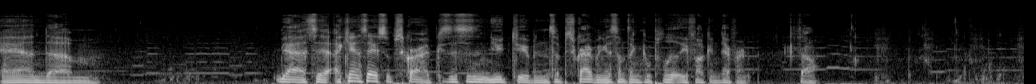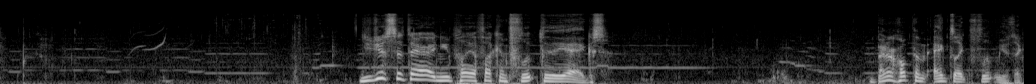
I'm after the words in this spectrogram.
And, um, yeah, that's it. I can't say subscribe because this isn't YouTube and subscribing is something completely fucking different. So. You just sit there and you play a fucking flute to the eggs. Better hope them eggs like flute music.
